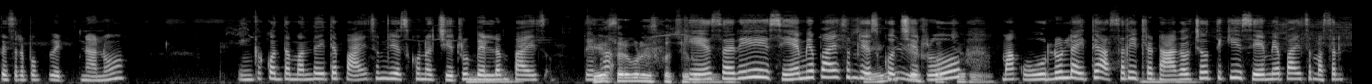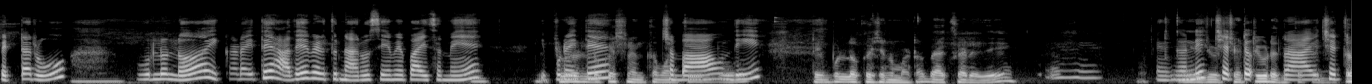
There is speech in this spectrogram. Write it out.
పెసరపప్పు పెట్టినాను. ఇంకా కొంతమంది అయితే పాయసం చేసుకొని వచ్చిర్రు. బెల్లం పాయసం. కేసరి కూడా తీసుకొచ్చారు కేసరి సేమియా పాయసం చేసుకొచ్చిర్రు. మాకు ఊర్లలో అయితే అసలు ఇట్లా నాగల చవితికి సేమియా పాయసం అసలు పెట్టరు. ఊర్లలో ఇక్కడైతే అదే పెడుతున్నారు సేమియా పాయసమే. ఇప్పుడైతే బాగుంది. టెంపుల్ లొకేషన్ అన్నమాట బ్యాక్ సైడ్ ఇది. ఇదిగోండి ఇది చెట్టు. రావి చెట్టు.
